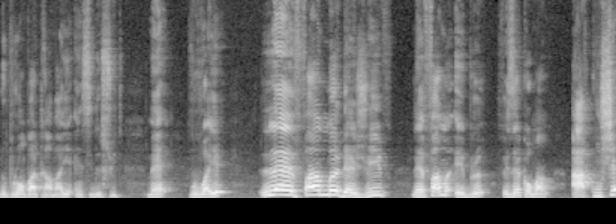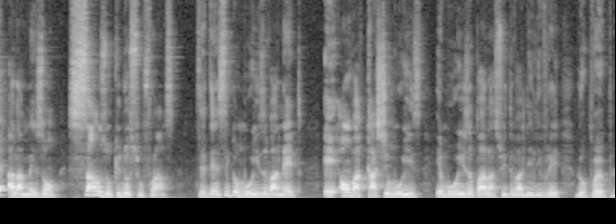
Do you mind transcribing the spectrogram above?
ne pourront pas travailler ainsi de suite. Mais vous voyez, les femmes des Juifs, les femmes hébreux faisaient comment? Accoucher à la maison sans aucune souffrance. C'est ainsi que Moïse va naître. Et on va cacher Moïse et Moïse par la suite va délivrer le peuple.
